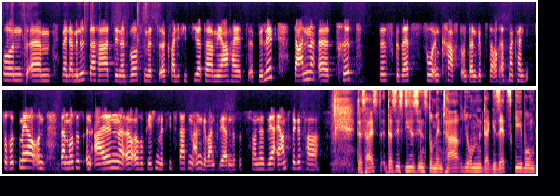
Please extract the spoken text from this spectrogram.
Und ähm, wenn der Ministerrat den Entwurf mit qualifizierter Mehrheit äh, billigt, dann tritt das Gesetz so in Kraft und dann gibt es da auch erstmal kein Zurück mehr und dann muss es in allen europäischen Mitgliedstaaten angewandt werden. Das ist schon eine sehr ernste Gefahr. Das heißt, das ist dieses Instrumentarium der Gesetzgebung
